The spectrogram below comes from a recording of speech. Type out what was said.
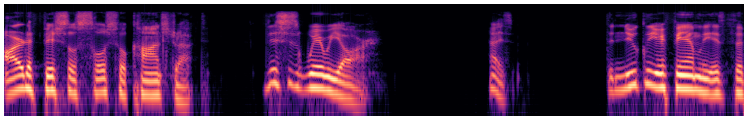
artificial social construct? This is where we are. Guys, the nuclear family is the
